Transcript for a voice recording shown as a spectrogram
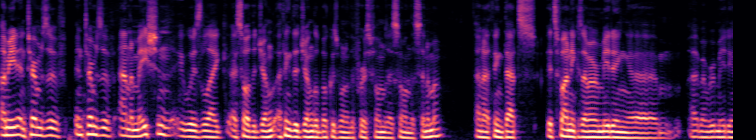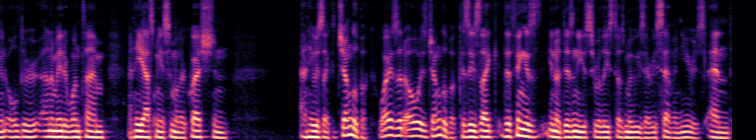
I mean, in terms of in terms of animation, it was like I saw the jungle. I think the Jungle Book was one of the first films I saw in the cinema, and I think that's it's funny because I remember meeting um, I remember meeting an older animator one time, and he asked me a similar question, and he was like, "Jungle Book? Why is it always Jungle Book?" Because he's like, the thing is, you know, Disney used to release those movies every seven years, and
